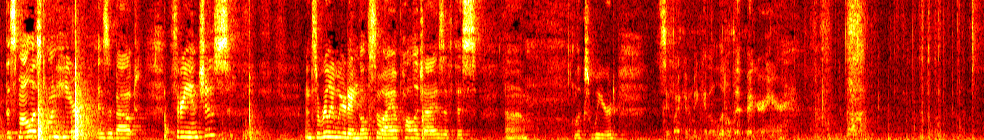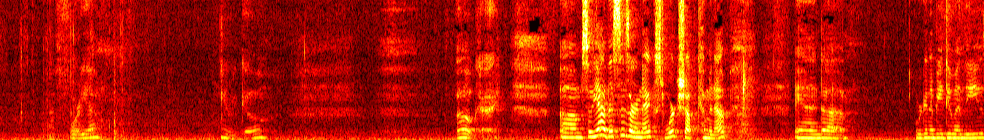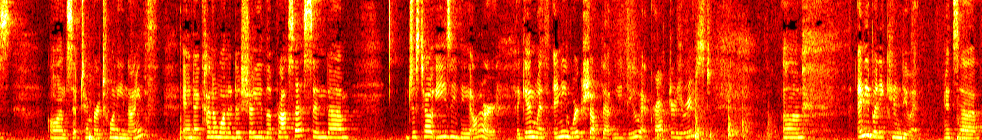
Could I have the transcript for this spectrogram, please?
the smallest one here is about three inches. And it's a really weird angle, so I apologize if this um, looks weird. Let's see if I can make it a little bit bigger here for you. Here we go. Okay. Um, so yeah, this is our next workshop coming up. And uh, we're gonna be doing these on September 29th. And I kind of wanted to show you the process and um, just how easy they are. Again, with any workshop that we do at Crafters Roost, um, anybody can do it. It's uh,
